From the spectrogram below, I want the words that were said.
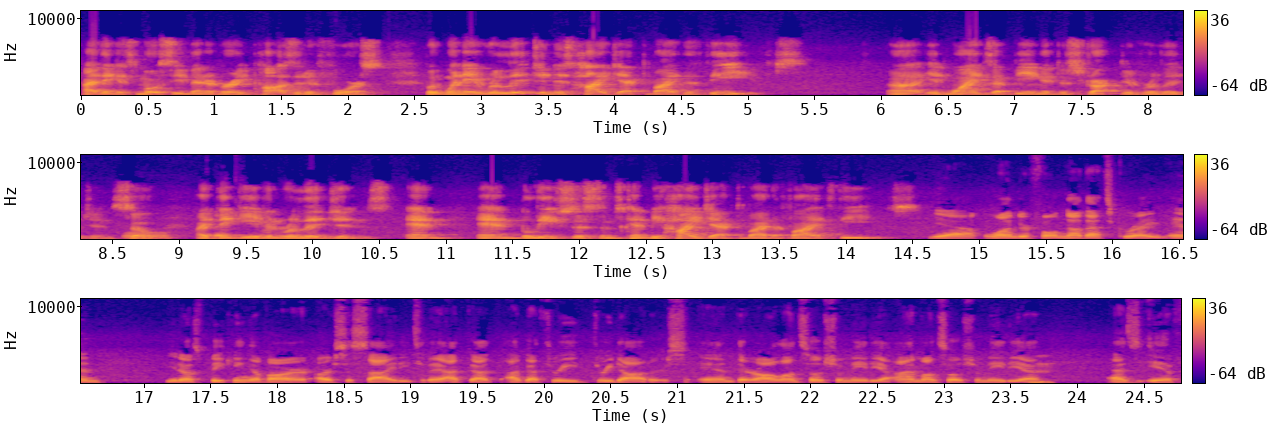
I think it's mostly been a very positive force. But when a religion is hijacked by the thieves, uh, it winds up being a destructive religion. So oh, I think you. even religions and and belief systems can be hijacked by the five thieves. Yeah, wonderful. No, that's great. And you know, speaking of our, our society today, I've got I've got three three daughters, and they're all on social media. I'm on social media, mm. as if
